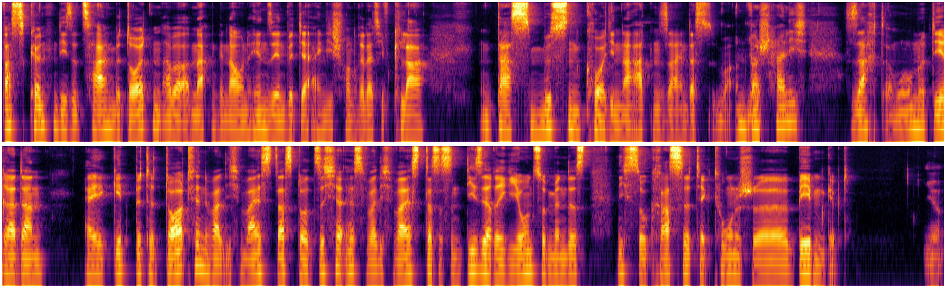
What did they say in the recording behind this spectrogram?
was könnten diese Zahlen bedeuten, aber nach einem genauen Hinsehen wird ja eigentlich schon relativ klar, das müssen Koordinaten sein. Das, und ja. wahrscheinlich sagt Onodera dann, ey, geht bitte dorthin, weil ich weiß, dass dort sicher ist, weil ich weiß, dass es in dieser Region zumindest nicht so krasse tektonische Beben gibt. Ja.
